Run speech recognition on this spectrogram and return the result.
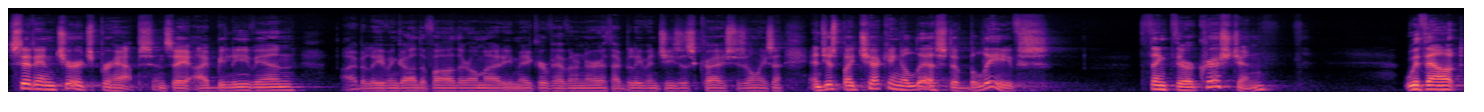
sit in church, perhaps, and say, I believe in, I believe in God the Father, Almighty, maker of heaven and earth. I believe in Jesus Christ, his only Son. And just by checking a list of beliefs, think they're a Christian without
